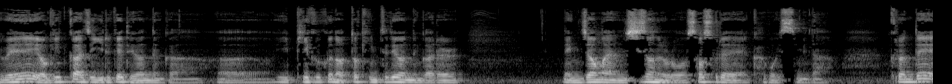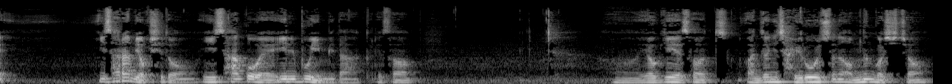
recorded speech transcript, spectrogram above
왜 여기까지 이르게 되었는가, 어, 이 비극은 어떻게 잉태되었는가를 냉정한 시선으로 서술해 가고 있습니다. 그런데 이 사람 역시도 이 사고의 일부입니다. 그래서 어, 여기에서 완전히 자유로울 수는 없는 것이죠.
